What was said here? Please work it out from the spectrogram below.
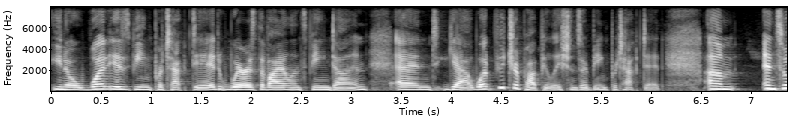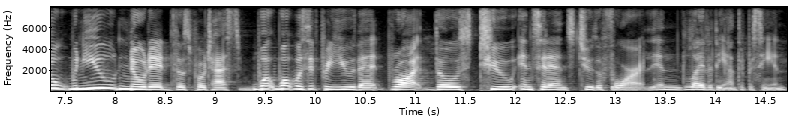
You know, what is being protected? Where is the violence being done? And yeah, what future populations are being protected? Um, and so when you noted those protests, what, what was it for you that brought those two incidents to the fore in light of the Anthropocene?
